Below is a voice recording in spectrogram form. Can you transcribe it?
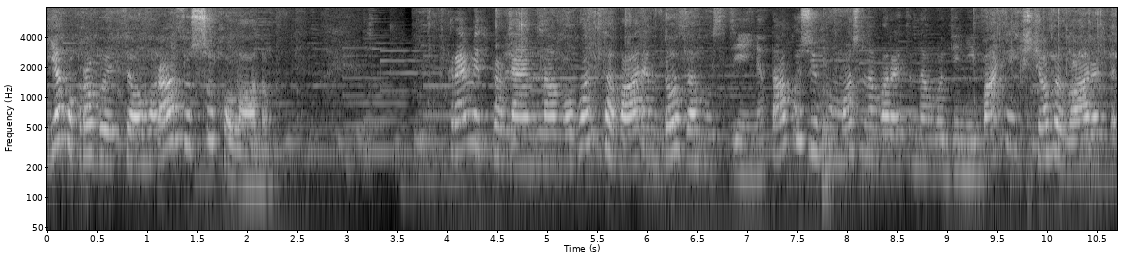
Я попробую цього разу з шоколадом. Крем відправляємо на вогонь та варимо до загустіння. Також його можна варити на водяній бані, якщо ви варите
